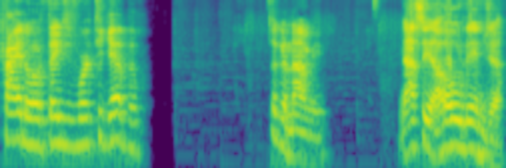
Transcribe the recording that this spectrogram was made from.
Kaido if they just work together. Look at Nami. I see a whole ninja.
